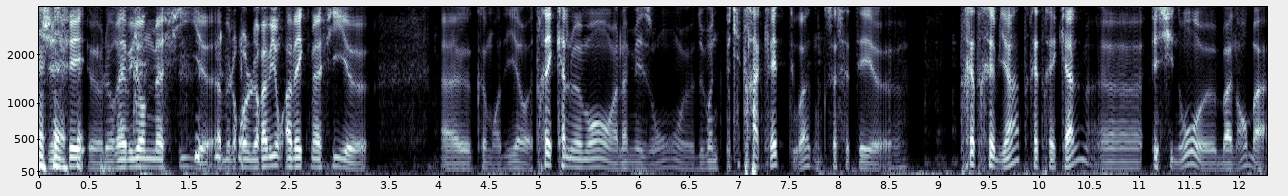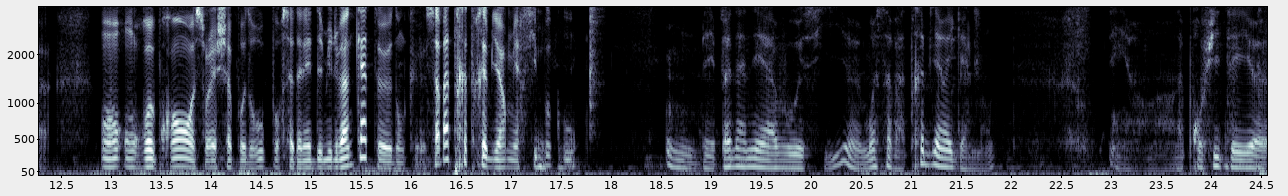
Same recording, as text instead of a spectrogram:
J'ai fait le réveillon de ma fille, le, le réveillon avec ma fille, euh, comment dire, très calmement à la maison, euh, devant une petite raclette, tu vois. Donc ça, c'était euh, très très bien, très très calme. Et sinon, bah non, bah. On, on reprend sur les chapeaux de roue pour cette année 2024, euh, donc ça va très très bien, merci beaucoup. Mm, ben, bonne année à vous aussi. Moi, ça va très bien également. Et on a profité euh,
